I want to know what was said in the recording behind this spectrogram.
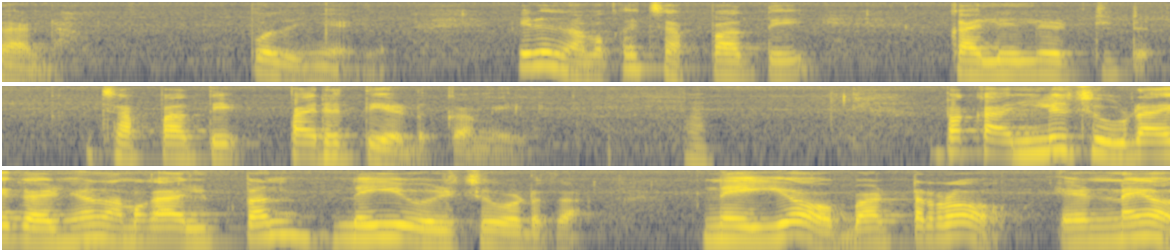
വേണ്ട പൊതിഞ്ഞ് കഴിഞ്ഞു. ഇനി നമുക്ക് ചപ്പാത്തി കല്ലിലിട്ടിട്ട് ചപ്പാത്തി പരത്തിയെടുക്കാം ഇനി. അപ്പോൾ കല്ല് ചൂടായി കഴിഞ്ഞാൽ നമുക്ക് അല്പം നെയ്യ് ഒഴിച്ച് കൊടുക്കാം. നെയ്യോ ബട്ടറോ എണ്ണയോ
